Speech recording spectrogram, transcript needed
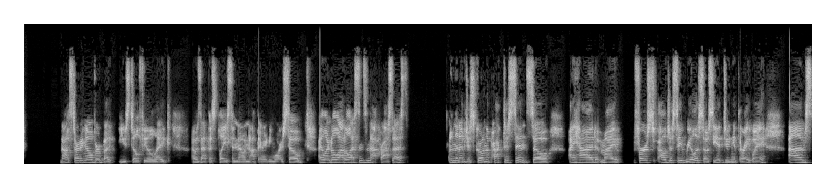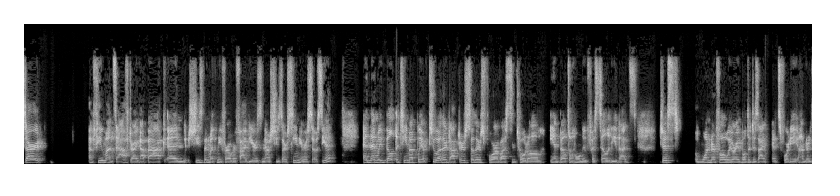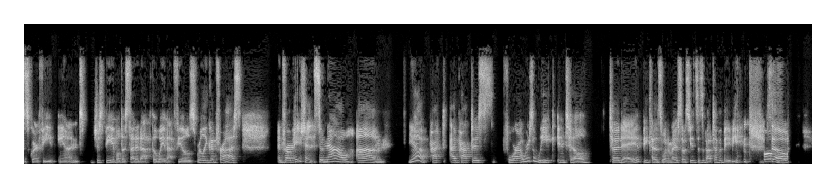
not starting over, but you still feel like I was at this place and now I'm not there anymore. So I learned a lot of lessons in that process. And then I've just grown the practice since. So I had my first, I'll just say real associate doing it the right way, um, start a few months after I got back. And she's been with me for over five years. And now she's our senior associate. And then we built the team up. We have two other doctors. So there's four of us in total and built a whole new facility that's just wonderful. We were able to design it. It's 4,800 square feet and just be able to set it up the way that feels really good for us and for our patients. So now, um, yeah, pract- I practice four hours a week until today because one of my associates is about to have a baby. Oh. so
